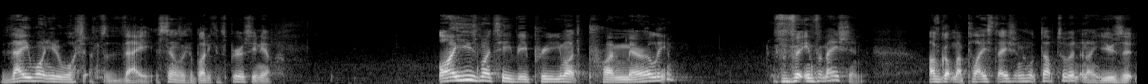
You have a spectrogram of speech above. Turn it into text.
they want you to watch. They. It sounds like a bloody conspiracy now. I use my TV pretty much primarily for information. I've got my PlayStation hooked up to it and I use it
